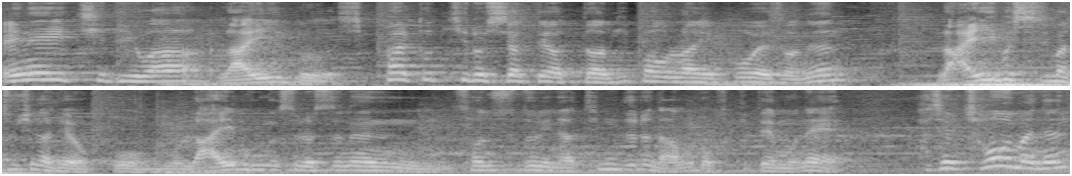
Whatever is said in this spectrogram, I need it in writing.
NHD와 라이브 18토티로 시작되었던 피파 온라인 4에서는 라이브 시즌만 출시가 되었고 뭐 라이브 공격수를 쓰는 선수들이나 팀들은 아무도 없었기 때문에 사실 처음에는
